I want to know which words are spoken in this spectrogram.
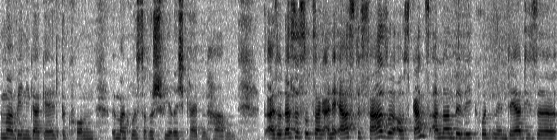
immer weniger Geld bekommen, immer größere Schwierigkeiten haben. Also das ist sozusagen eine erste Phase aus ganz anderen Beweggründen, in der diese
